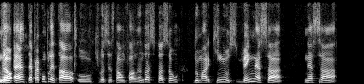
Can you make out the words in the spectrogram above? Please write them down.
Não, é, até para completar o que vocês estavam falando, a situação do Marquinhos vem nessa, nessa,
